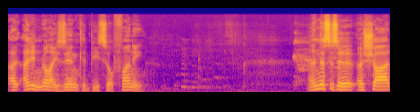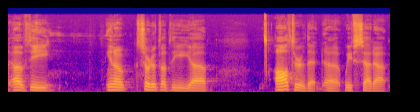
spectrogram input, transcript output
I, I didn't realize Zen could be so funny. And this is a, a shot of the you know, sort of of the uh, altar that uh, we've set up.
